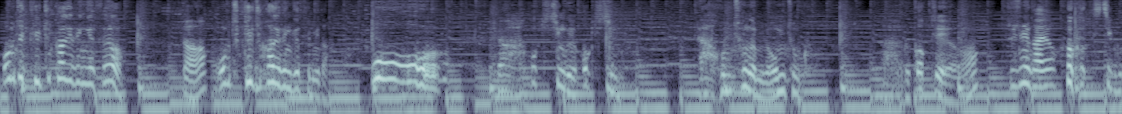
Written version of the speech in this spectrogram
엄청 길쭉하게 생겼어요. 자, 엄청 길쭉하게 생겼습니다. 오, 오, 오. 야, 꺽지 친구예요, 꺽지 친구. 야, 엄청납니다. 엄청 커. 아, 그 꺽지예요. 조심히 가요. 꺽지 친구.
